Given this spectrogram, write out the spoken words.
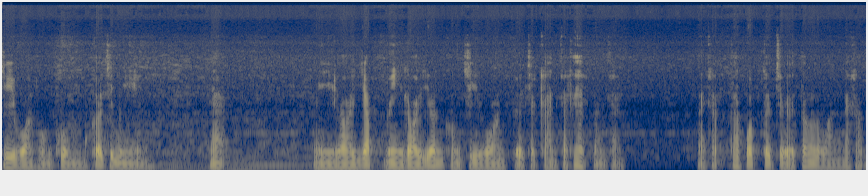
จีวรห่มคลุมก็จะมีนะมีรอยยับมีรอยย่นของจีวรเกิดจากการกระแทกเหมือนกันนะครับถ้าพบถ้าเจอต้องระวังนะครับ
